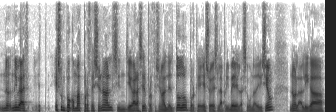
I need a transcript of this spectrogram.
No, iba es un poco más profesional, sin llegar a ser profesional del todo, porque eso es la primera y la segunda división, ¿no? La liga.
